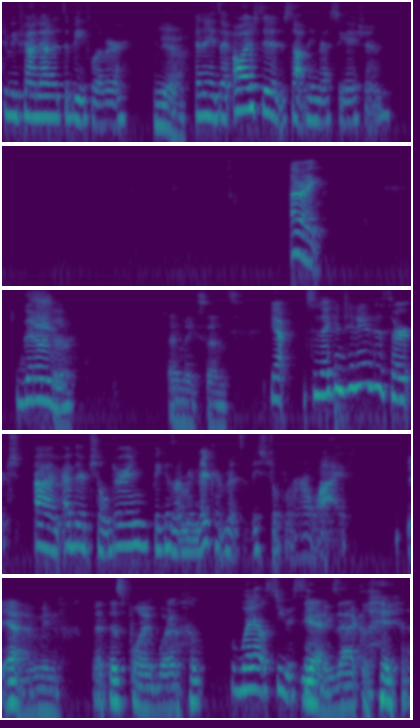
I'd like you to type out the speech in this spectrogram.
to be found out it's a beef liver, Yeah. and then he's like, "Oh, I just did it to stop the investigation." All right, good on you. That makes sense. Yep. So they continued to search um, of their children because I mean they're convinced that these children are alive. Yeah. I mean, at this point, what? What else do you assume? Yeah. Exactly.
